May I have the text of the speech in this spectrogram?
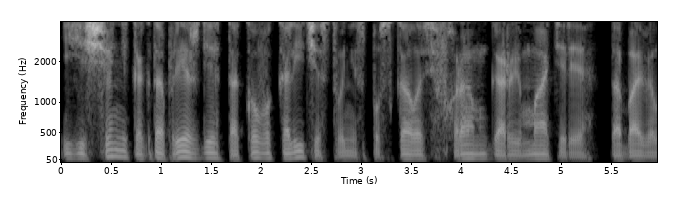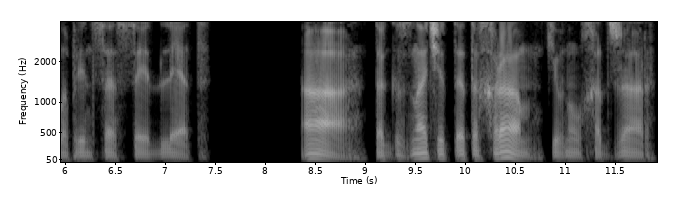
И еще никогда прежде такого количества не спускалось в храм горы Матери, добавила принцесса Эдлет. «А, так значит, это храм», — кивнул Хаджар,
